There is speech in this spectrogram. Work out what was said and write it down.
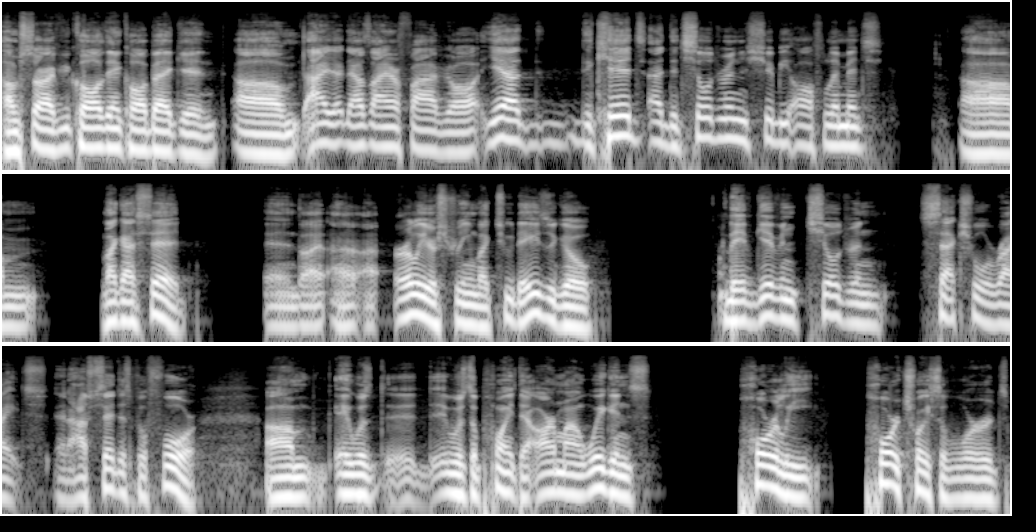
I'm sorry if you called in, call back in. Um, I that was Iron Five, y'all. Yeah, the kids, uh, the children should be off limits. Um, like I said, and I, I, I earlier stream like two days ago, they've given children sexual rights, and I've said this before. Um, it was it was the point that Armand Wiggins poorly, poor choice of words,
